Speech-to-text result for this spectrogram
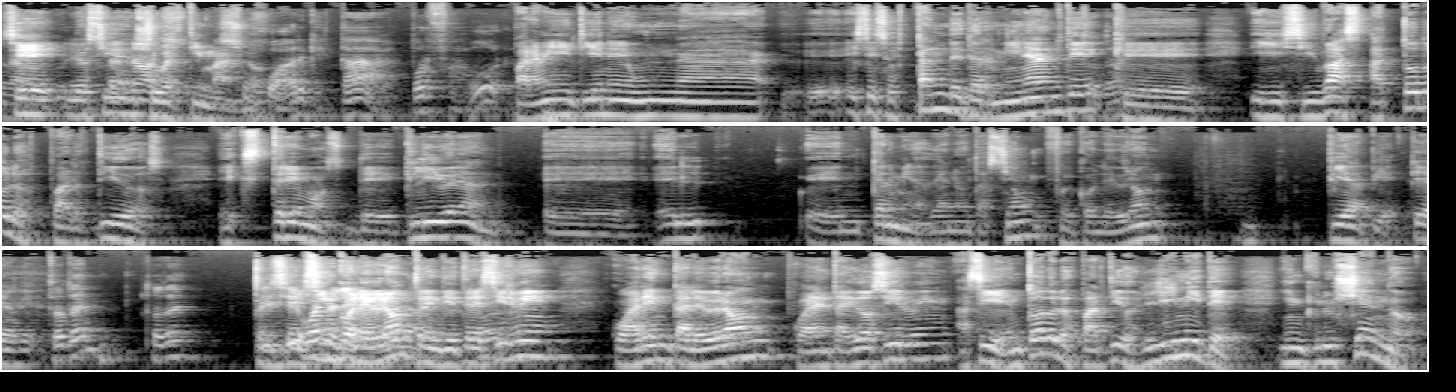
Sí, lo siguen no, Es un subestimando. jugador que está, por favor. Para mí tiene una. Es eso, es tan determinante Total. que. Y si vas a todos los partidos extremos de Cleveland, eh, él, en términos de anotación, fue con LeBron pie a pie. Pie a pie. Total, total. Sí, 35 sí, bueno, LeBron, le- 33 Irving, 40 LeBron, 42 Irving, así, en todos los partidos límite, incluyendo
